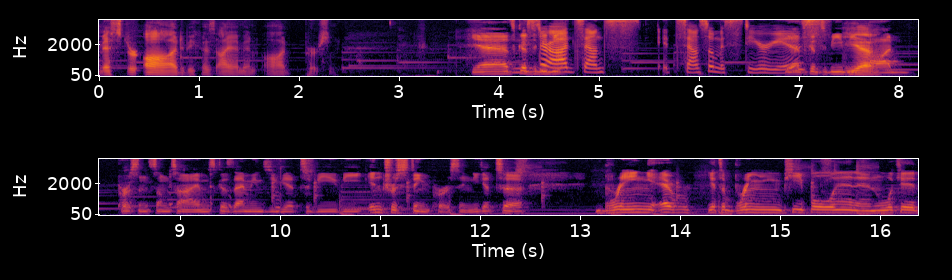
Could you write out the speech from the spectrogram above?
mr odd because i am an odd person Yeah, it's good to be. Mr. Odd sounds it sounds so mysterious. Yeah, it's good to be the Yeah. odd person sometimes because that means you get to be the interesting person. You get to bring every, you get to bring people in and look at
